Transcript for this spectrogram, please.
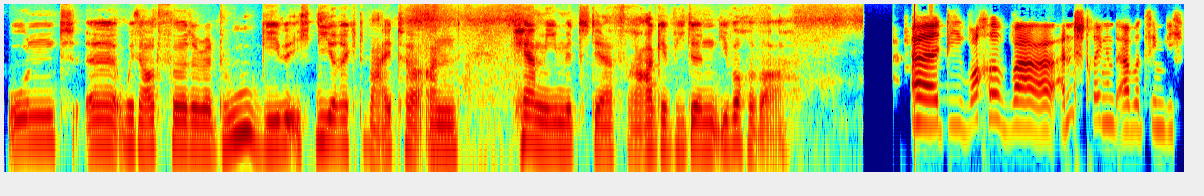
Und äh, without further ado gebe ich direkt weiter an Hermi mit der Frage, wie denn die Woche war. Äh, die Woche war anstrengend, aber ziemlich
